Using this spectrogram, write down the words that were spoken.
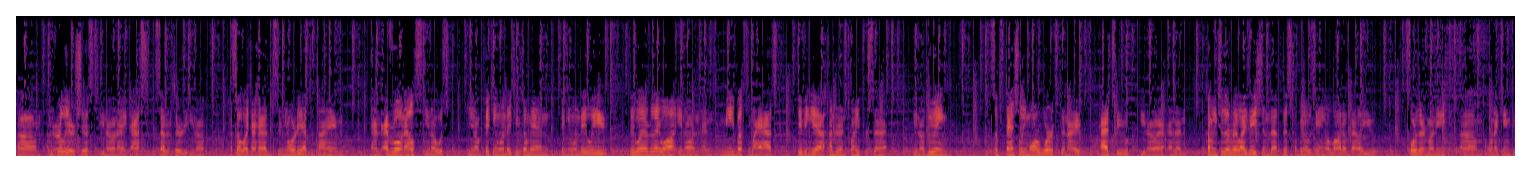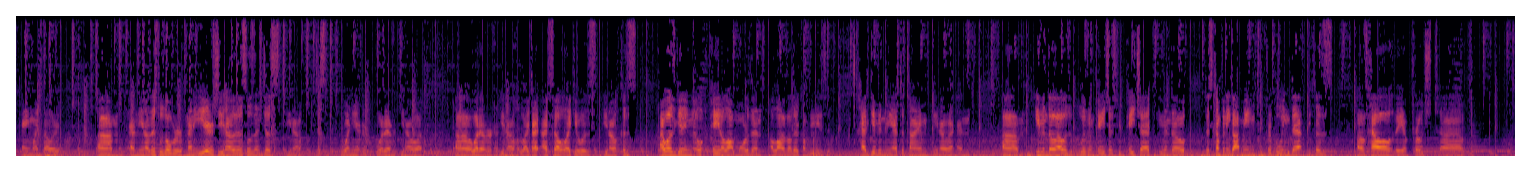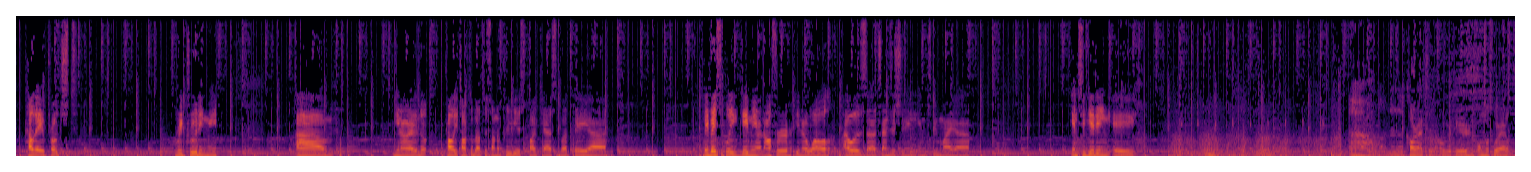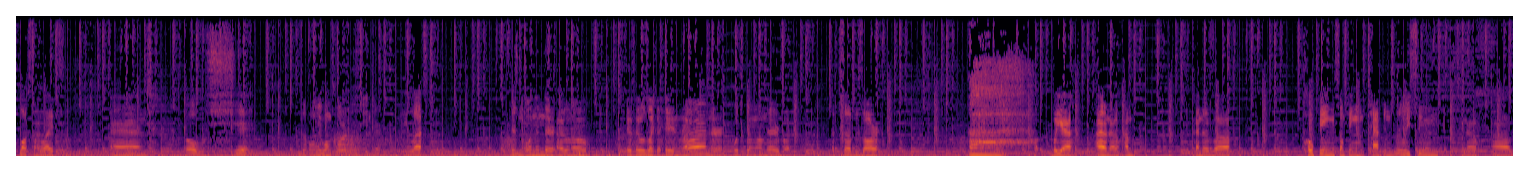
um, an earlier shift, you know, and I asked 7:30. You know, I felt like I had seniority at the time, and everyone else, you know, was, you know, picking when they could come in, picking when they leave, do whatever they want, you know, and, and me busting my ass, giving it 120 percent, you know, doing substantially more work than I had to, you know, and then coming to the realization that this company was getting a lot of value for their money um, when it came to paying my salary. Um, and you know, this was over many years. You know, this wasn't just you know just one year, whatever. You know, uh, uh, whatever. You know, like I, I felt like it was you know because I was getting paid a lot more than a lot of other companies had given me at the time. You know, and um, even though I was living paycheck to paycheck, even though this company got me into crippling debt because of how they approached uh, how they approached recruiting me. Um, you know, I probably talked about this on a previous podcast, but they uh, they basically gave me an offer. You know, while I was uh, transitioning into my uh, into getting a car accident over here, almost where I lost my life. And oh shit, there's only one car in the scene here. He left. There's no one in there. I don't know if it was like a hit and run or what's going on there, but that's uh, bizarre. but yeah, I don't know. I'm kind of uh, hoping something happens really soon. You know, um,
